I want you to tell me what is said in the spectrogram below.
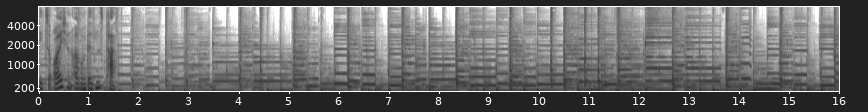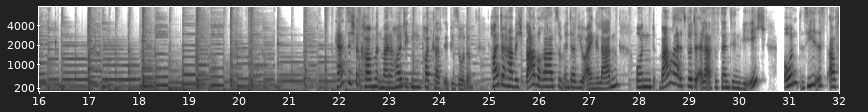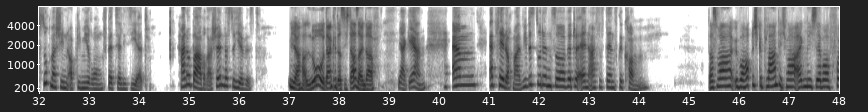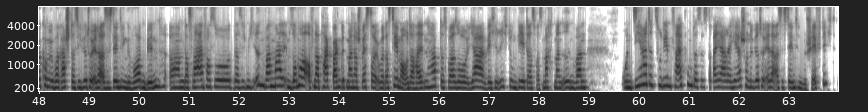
die zu euch und eurem Business passt? Herzlich willkommen in meiner heutigen Podcast-Episode. Heute habe ich Barbara zum Interview eingeladen und Barbara ist virtuelle Assistentin wie ich und sie ist auf Suchmaschinenoptimierung spezialisiert. Hallo Barbara, schön, dass du hier bist. Ja, hallo, danke, dass ich da sein darf. Ja, gern. Ähm, erzähl doch mal, wie bist du denn zur virtuellen Assistenz gekommen? Das war überhaupt nicht geplant. Ich war eigentlich selber vollkommen überrascht, dass ich virtuelle Assistentin geworden bin. Ähm, das war einfach so, dass ich mich irgendwann mal im Sommer auf einer Parkbank mit meiner Schwester über das Thema unterhalten habe. Das war so, ja, in welche Richtung geht das? Was macht man irgendwann? Und sie hatte zu dem Zeitpunkt, das ist drei Jahre her, schon eine virtuelle Assistentin beschäftigt.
